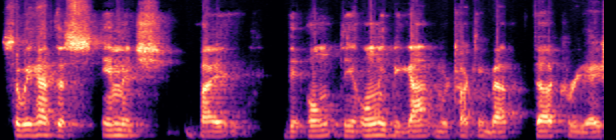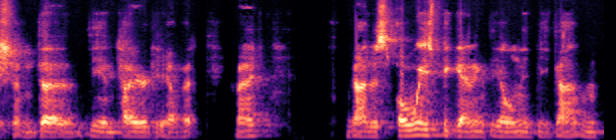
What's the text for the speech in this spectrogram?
So we have this image by the, on, the only begotten, we're talking about the creation, the, the entirety of it, right? God is always begetting the only begotten.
